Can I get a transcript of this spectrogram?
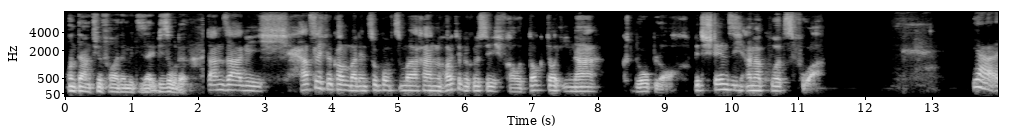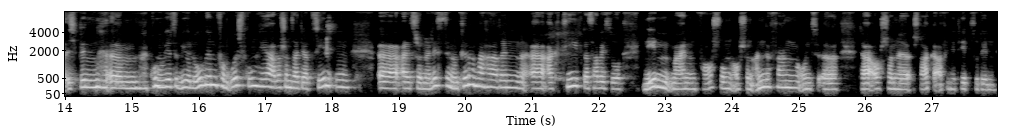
und dann viel Freude mit dieser Episode. Dann sage ich herzlich willkommen bei den Zukunftsmachern. Heute begrüße ich Frau Dr. Ina Knobloch. Bitte stellen Sie sich einmal kurz vor. Ja, ich bin ähm, promovierte Biologin vom Ursprung her, aber schon seit Jahrzehnten äh, als Journalistin und Filmemacherin äh, aktiv. Das habe ich so neben meinen Forschungen auch schon angefangen und äh, da auch schon eine starke Affinität zu den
